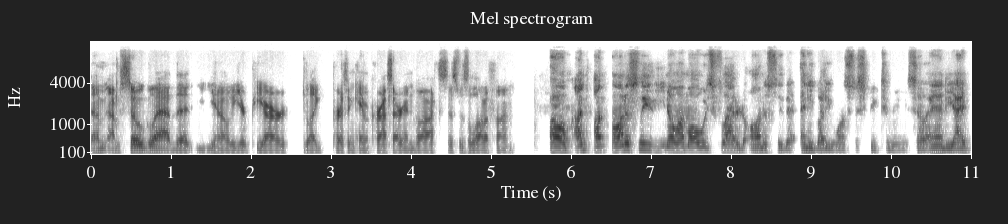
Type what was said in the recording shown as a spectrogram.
I'm I'm so glad that you know your PR like person came across our inbox. This was a lot of fun. Um, I'm, I'm honestly, you know, I'm always flattered, honestly, that anybody wants to speak to me. So, Andy, I,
